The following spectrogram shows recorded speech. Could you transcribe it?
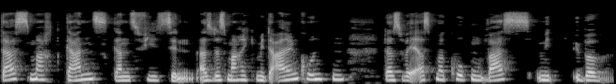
Das macht ganz, ganz viel Sinn. Also das mache ich mit allen Kunden, dass wir erstmal gucken, was mit über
